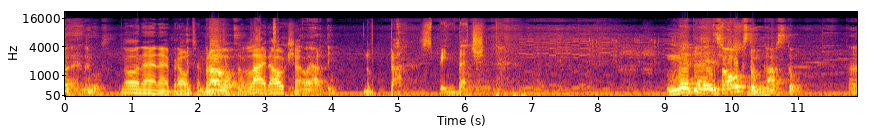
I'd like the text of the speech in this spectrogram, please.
Nē, nebūs. Nu, nē, nē, braucam. Braucam! Laid augšā. Lai artiņ. Nu tā, spin that shit. Nedēļas augstuma, karstuma. Tā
